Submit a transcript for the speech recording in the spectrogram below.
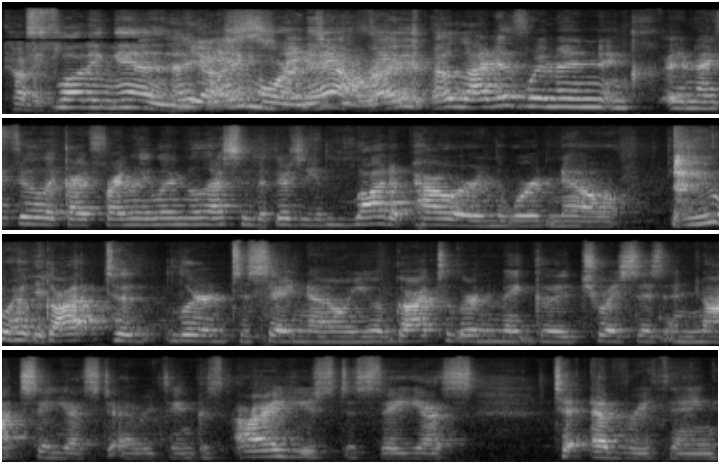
coming. flooding in Uh, Yes. way more It now, right? A lot of women, and, and I feel like I finally learned the lesson, but there's a lot of power in the word no. You have got to learn to say no. You have got to learn to make good choices and not say yes to everything. Because I used to say yes to everything,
